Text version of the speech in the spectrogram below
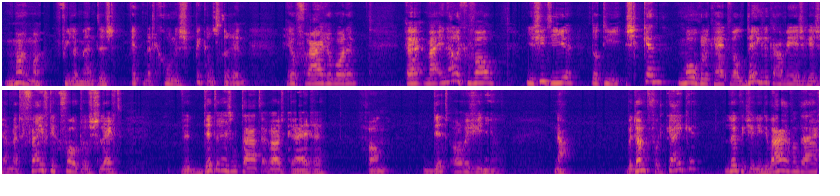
marmerfilament, dus wit met groene spikkels erin. Heel fraai geworden. Uh, maar in elk geval, je ziet hier dat die scanmogelijkheid wel degelijk aanwezig is. En met 50 foto's slecht we dit resultaat eruit krijgen van dit origineel. Nou, bedankt voor het kijken. Leuk dat jullie er waren vandaag.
